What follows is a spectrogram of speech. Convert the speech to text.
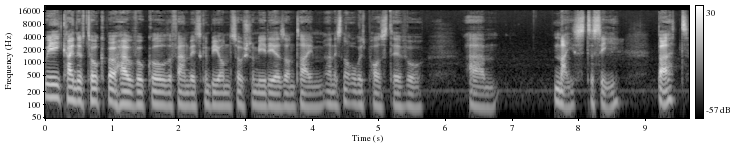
We kind of talk about how vocal the fan base can be on social medias on time, and it's not always positive or um, nice to see. But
